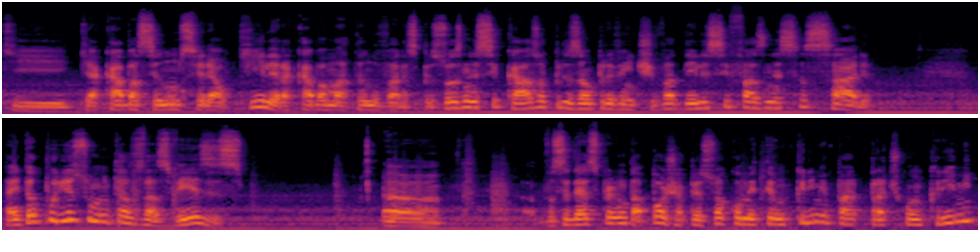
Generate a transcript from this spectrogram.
que, que acaba sendo um serial killer, acaba matando várias pessoas, nesse caso a prisão preventiva dele se faz necessária. Tá? Então por isso muitas das vezes uh, você deve se perguntar, poxa, a pessoa cometeu um crime, praticou um crime,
